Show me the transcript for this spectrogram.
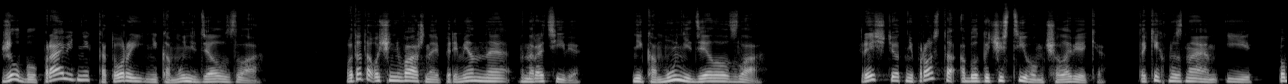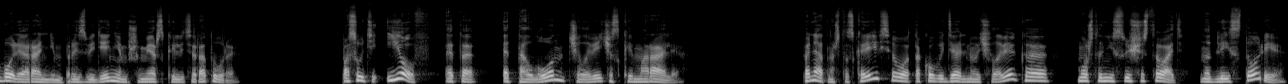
Жил-был праведник, который никому не делал зла. Вот это очень важная переменная в нарративе. Никому не делал зла. Речь идет не просто о благочестивом человеке. Таких мы знаем и по более ранним произведениям шумерской литературы. По сути, Иов — это эталон человеческой морали. Понятно, что, скорее всего, такого идеального человека может и не существовать, но для истории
